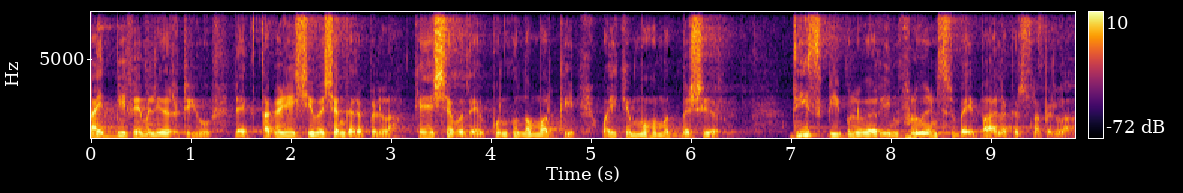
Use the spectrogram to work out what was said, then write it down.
might be familiar to you like Thakazhi Shivashankara Pillai, Keshavadev, Ponkunnam Varkey, Vaikom Muhammad Bashir. These people were influenced by Balakrishna Pillai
